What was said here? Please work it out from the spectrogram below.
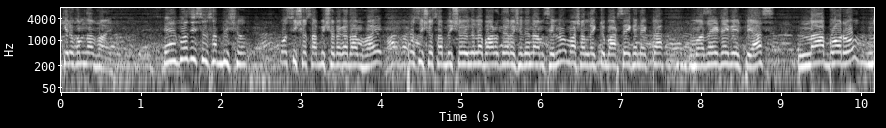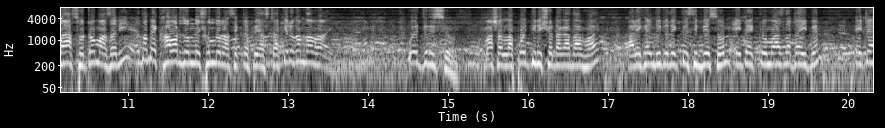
কীরকম দাম হয়? পঁচিশশো ছাব্বিশশো। পঁচিশশো ছাব্বিশশো টাকা দাম হয়। পঁচিশশো ছাব্বিশশো এগুলো বারো তেরোশো নাম ছিল। মাসাল্লাহ একটু বাড়ছে এখানে একটা মাঝারি টাইপের পেঁয়াজ। না বড় না ছোট মাঝারি। তবে খাওয়ার জন্য সুন্দর আছে একটা পেঁয়াজটা। কীরকম দাম হয়? পঁয়ত্রিশশো। মাসাল্লাহ পঁয়ত্রিশশো টাকা দাম হয়। আর এখানে দুটো দেখতেছি বেসন। এটা একটু মাজদা টাইপের এটা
